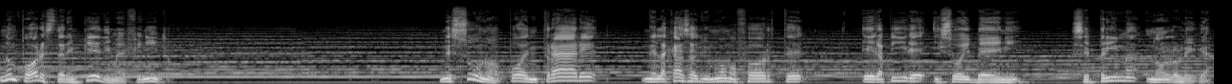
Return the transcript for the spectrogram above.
non può restare in piedi, ma è finito. Nessuno può entrare nella casa di un uomo forte e rapire i suoi beni se prima non lo lega.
